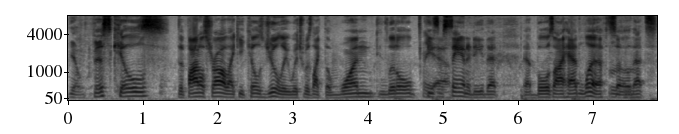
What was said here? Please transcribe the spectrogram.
you know, Fisk kills the final straw, like he kills Julie, which was like the one little piece Yeah. of sanity that that Bullseye had left. So that's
